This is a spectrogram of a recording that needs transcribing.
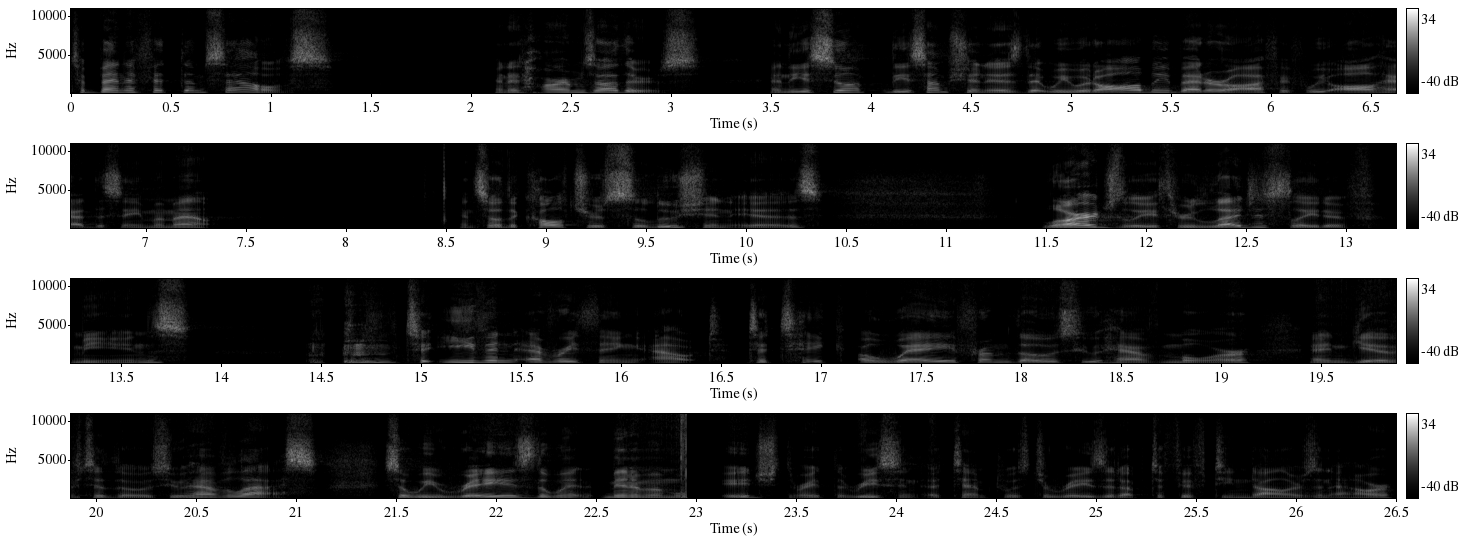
to benefit themselves, and it harms others. And the, the assumption is that we would all be better off if we all had the same amount. And so the culture's solution is largely through legislative means to even everything out, to take away from those who have more and give to those who have less. So we raise the minimum wage, right? The recent attempt was to raise it up to $15 an hour.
